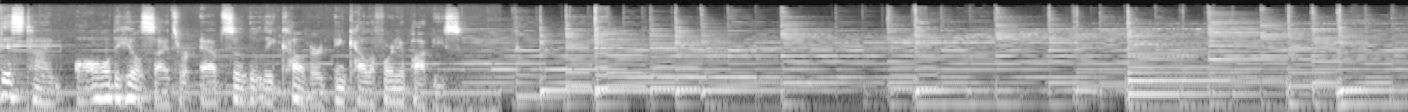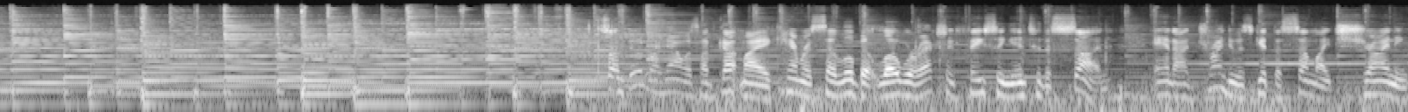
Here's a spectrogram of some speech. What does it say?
This time, all the hillsides were absolutely covered in California poppies. So I'm doing right now is I've got my camera set a little bit low. We're actually facing into the sun and I'm trying to is get the sunlight shining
